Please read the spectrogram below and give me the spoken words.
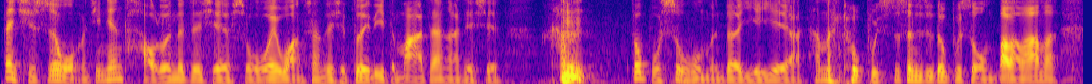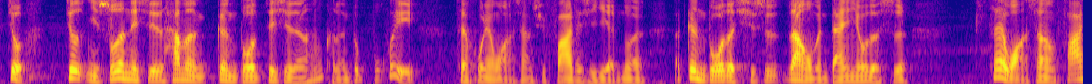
但其实我们今天讨论的这些所谓网上这些对立的骂战啊，这些，他们都不是我们的爷爷啊，他们都不是，甚至都不是我们爸爸妈妈。就就你说的那些，他们更多这些人，他们可能都不会。在互联网上去发这些言论，那更多的其实让我们担忧的是，在网上发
